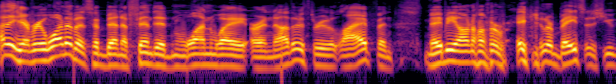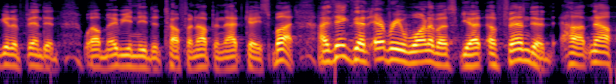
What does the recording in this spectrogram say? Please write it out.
I think every one of us have been offended in one way or another through life, and maybe on, on a regular basis you get offended. Well, maybe you need to toughen up in that case. But I think that every one of us get offended. Uh, now,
